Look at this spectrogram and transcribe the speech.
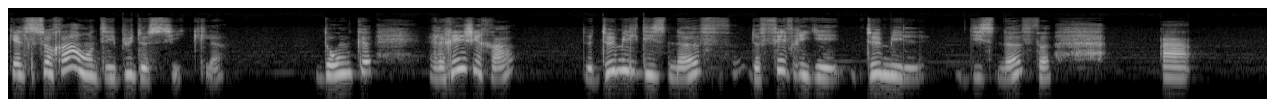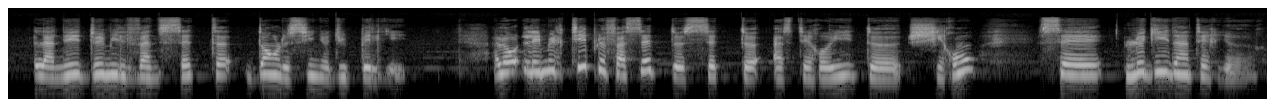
qu'elle sera en début de cycle. Donc, elle régira de 2019, de février 2019 à l'année 2027 dans le signe du bélier. Alors, les multiples facettes de cet astéroïde Chiron, c'est le guide intérieur,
